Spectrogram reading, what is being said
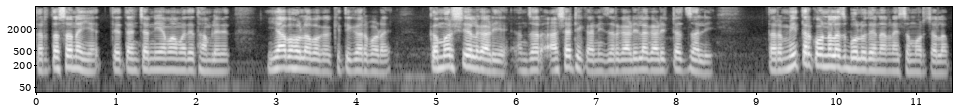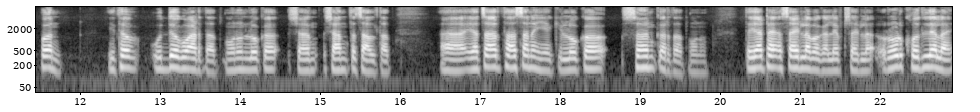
तर तसं नाही आहे ते त्यांच्या नियमामध्ये थांबलेले आहेत. या भाऊला बघा किती गडबड आहे. कमर्शियल गाडी आहे आणि जर अशा ठिकाणी जर गाडीला गाडी टच झाली तर मी तर कोणालाच बोलू देणार नाही समोरच्याला. पण इथं उद्योग वाढतात म्हणून लोक शां शांत चालतात. याचा अर्थ असा नाही आहे की लोक सहन करतात म्हणून. तर या टा साईडला बघा लेफ्ट साईडला. रोड खोदलेला आहे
